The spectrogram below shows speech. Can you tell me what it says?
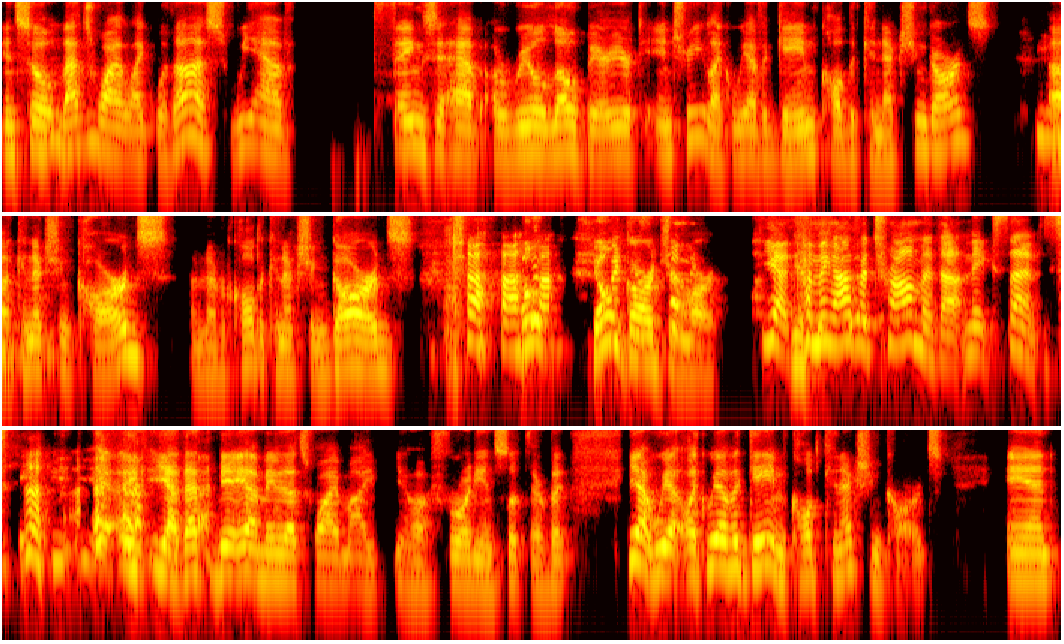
And so that's Mhm. why like with us we have things that have a real low barrier to entry. Like we have a game called the connection guards uh, connection cards. I've never called it connection guards. Don't, don't guard your heart yeah, coming off a trauma, that makes sense. yeah, yeah, that yeah, maybe that's why my you know Freudian slip there. But yeah, we like we have a game called connection cards, and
